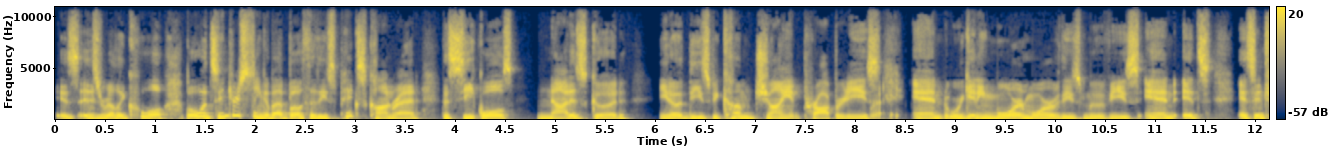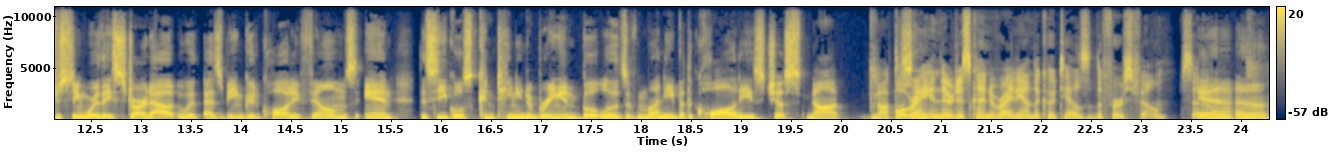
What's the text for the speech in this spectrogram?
is is really cool. But what's interesting about both of these picks, Conrad, the sequels not as good. You know these become giant properties Right. and we're getting more and more of these movies and it's it's interesting where they start out with as being good quality films and the sequels continue to bring in boatloads of money but the quality is just not not the Well, right, and they're just kind of riding on the coattails of the first film. So, yeah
